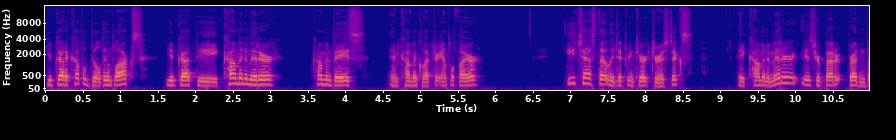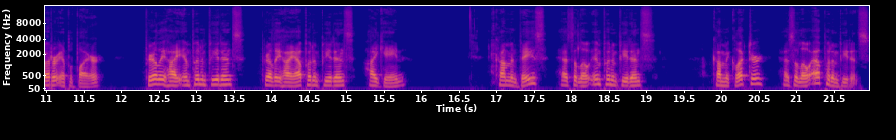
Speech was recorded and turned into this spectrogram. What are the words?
you've got a couple building blocks. You've got the common emitter, common base, and common collector amplifier. Each has slightly different characteristics. A common emitter is your bread and butter amplifier. Fairly high input impedance, fairly high output impedance, high gain. Common base has a low input impedance. Common collector has a low output impedance.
